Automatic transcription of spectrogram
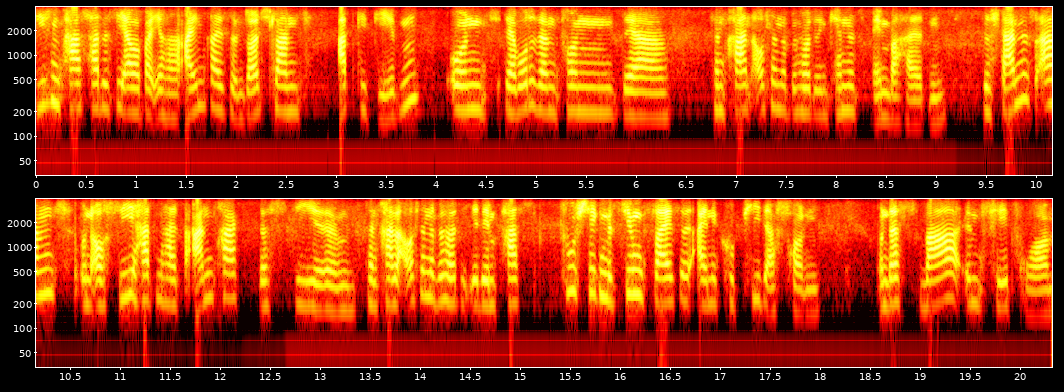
diesen Pass hatte sie aber bei ihrer Einreise in Deutschland abgegeben. Und der wurde dann von der zentralen Ausländerbehörde in Kenntnis einbehalten. das Standesamt und auch sie hatten halt beantragt, dass die ähm, zentrale Ausländerbehörde ihr den Pass zuschicken, beziehungsweise eine Kopie davon. Und das war im Februar.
